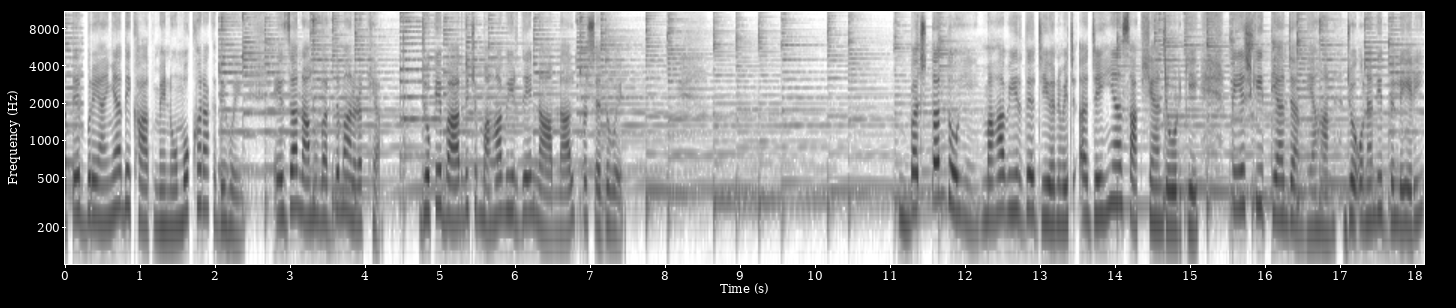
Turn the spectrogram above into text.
ਅਤੇ ਬੁਰਾਈਆਂ ਦੇ ਖਾਤਮੇ ਨੂੰ ਮੁੱਖ ਰੱਖਦੇ ਹੋਏ ਇਸ ਦਾ ਨਾਮ ਵਰਧਮਾਨ ਰੱਖਿਆ। ਜੋ ਕਿ ਬਾਅਦ ਵਿੱਚ ਮਹਾਵੀਰ ਦੇ ਨਾਮ ਨਾਲ ਪ੍ਰਸਿੱਧ ਹੋਏ। ਬਚਪਨ ਤੋਂ ਹੀ ਮਹਾਵੀਰ ਦੇ ਜੀਵਨ ਵਿੱਚ ਅਜਿਹੀਆਂ ਸਾਖੀਆਂ ਜੋੜ ਕੇ ਪੇਸ਼ ਕੀਤੀਆਂ ਜਾਂਦੀਆਂ ਹਨ, ਜੋ ਉਹਨਾਂ ਦੀ ਦਲੇਰੀ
